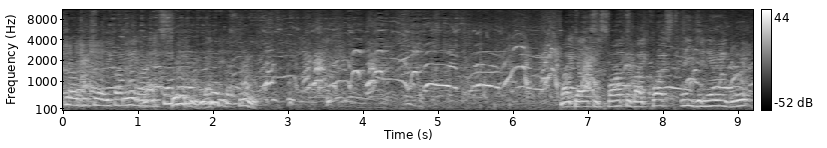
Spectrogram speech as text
George is really funny and I That's true. That is true. Mike Ellis is sponsored by Quest Engineering Group.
